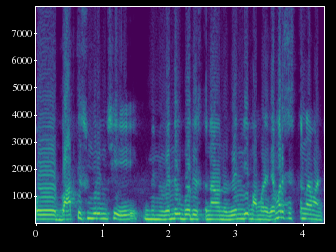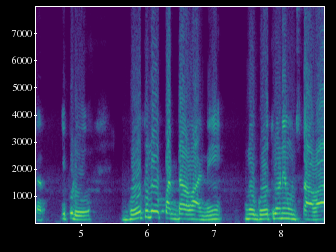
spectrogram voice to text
ఓ బాప్తిస్మం గురించి నువ్వెందుకు బోధిస్తున్నావు? నువ్వెంది మమ్మల్ని విమర్శిస్తున్నావు? అంటారు. ఇప్పుడు గోతులో పడ్డ వాడిని నువ్వు గోతులోనే ఉంచుతావా?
